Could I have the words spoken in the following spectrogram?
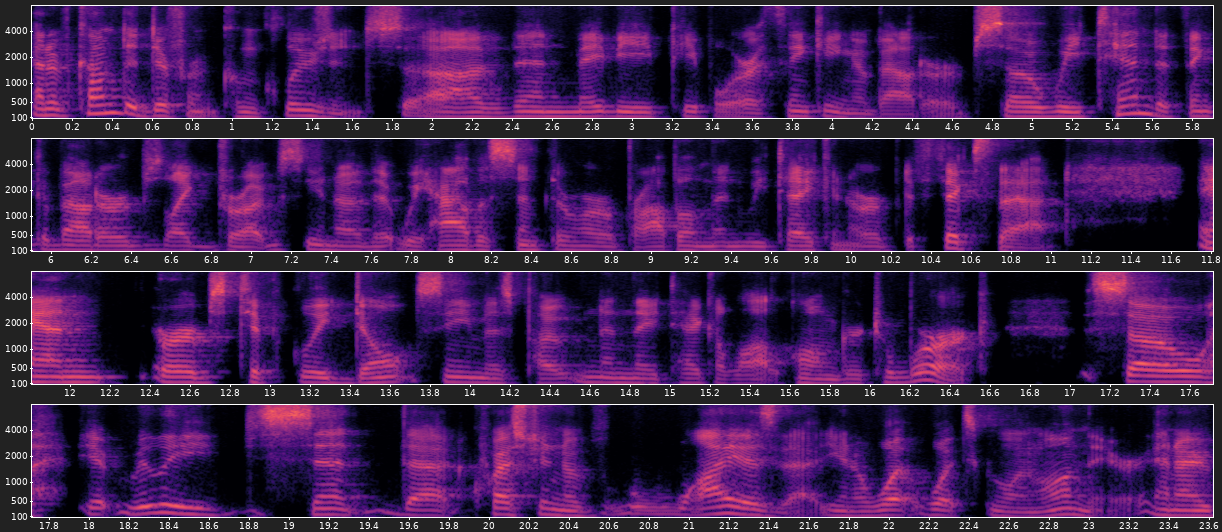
And I've come to different conclusions uh, than maybe people are thinking about herbs. So we tend to think about herbs like drugs, you know, that we have a symptom or a problem and we take an herb to fix that. And herbs typically don't seem as potent and they take a lot longer to work. So it really sent that question of why is that? You know, what what's going on there? And I,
